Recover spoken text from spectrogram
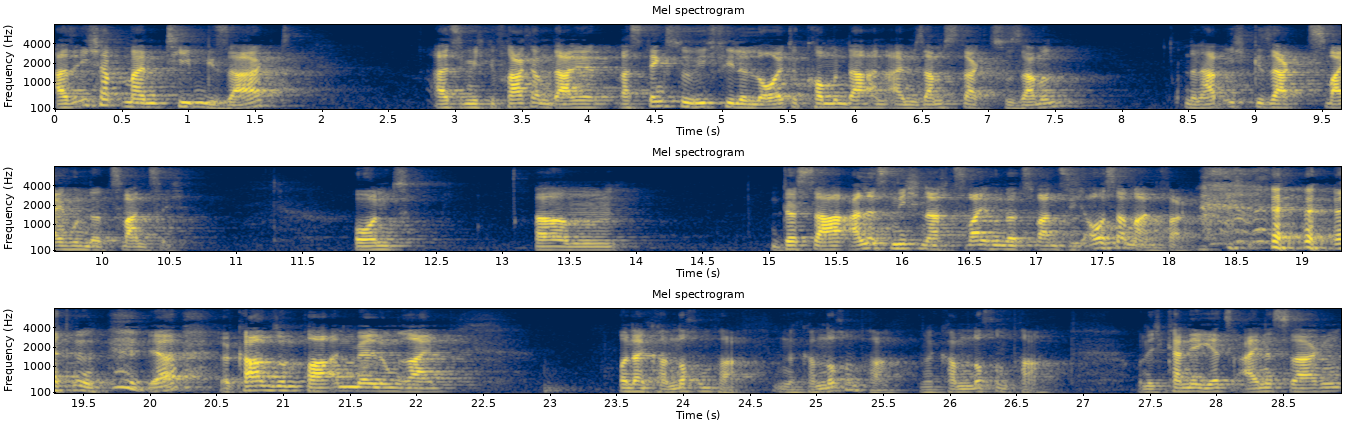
also ich habe meinem Team gesagt, als sie mich gefragt haben, Daniel, was denkst du, wie viele Leute kommen da an einem Samstag zusammen? Und dann habe ich gesagt 220. Und ähm, das sah alles nicht nach 220 aus am Anfang. ja, da kamen so ein paar Anmeldungen rein. Und dann kamen noch ein paar. Und dann kamen noch ein paar. Und dann kamen noch ein paar. Und ich kann dir jetzt eines sagen,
